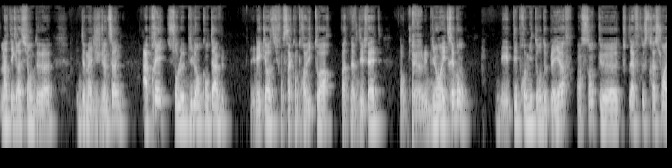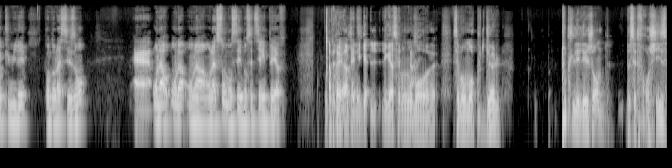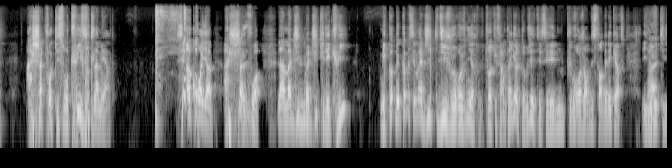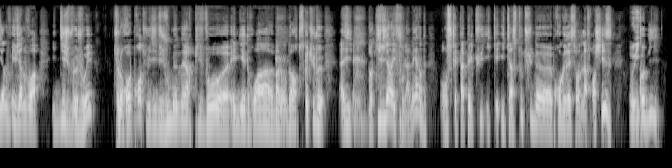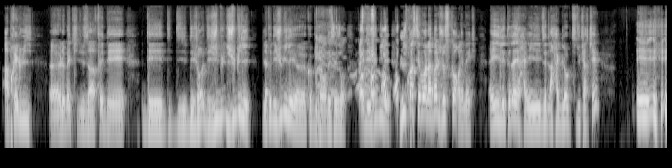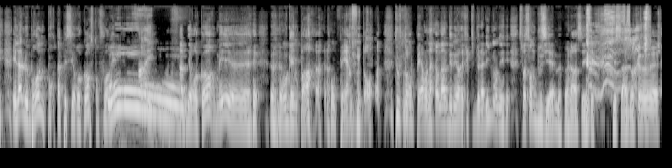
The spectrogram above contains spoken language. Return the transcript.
l'intégration de, de Magic Johnson. Après, sur le bilan comptable, les Lakers, ils font 53 victoires, 29 défaites, donc euh, le bilan est très bon. Mais dès premiers tours de playoff, on sent que toute la frustration accumulée pendant la saison, euh, on, la, on, la, on, la, on la sent dans, ces, dans cette série de playoffs. Après, les gars, les gars c'est mon moment, euh, c'est mon moment coup de gueule. Toutes les légendes de cette franchise, à chaque fois qu'ils sont cuits, ils foutent la merde. C'est incroyable. À chaque fois. Là, Magic, Mhm. Magic, il est cuit. Mais comme, mais comme c'est Magic qui dit je veux revenir, toi tu fermes ta gueule, t'es obligé. C'est le plus grand joueur d'histoire des Lakers. Il, le Ouais. mec, il vient, de, il vient de voir. Il te dit je veux jouer. Tu le reprends, tu lui dis joue meneur, pivot, euh, ailier droit, euh, ballon d'or, tout ce que tu veux. Vas-y. Donc il vient, il fout la merde. On se fait taper le cul. Il, il casse toute une euh, progression de la franchise. Oui. Kobe, après lui, euh, le mec qui nous a fait des des jubilés. Il a fait des jubilés, euh, Kobe, pendant des saisons. Eh. Juste passez-moi la balle, je score, les mecs. Et il était là, il faisait de la hagla au petit du quartier. Et, et, et là, LeBron, pour taper ses records, cet enfoiré, pareil. tape des records, mais euh, euh, on gagne pas. Là, on perd tout le temps. Tout le temps, on perd. On a, on a un des meilleurs effectifs de la ligue, mais on est 72e. Voilà, c'est ça. Donc, euh,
